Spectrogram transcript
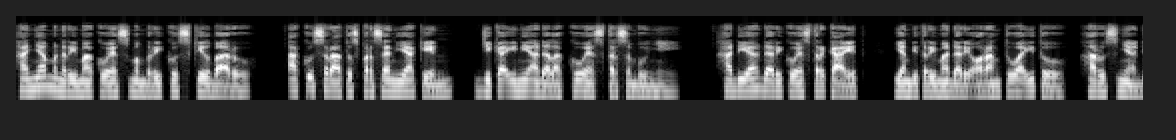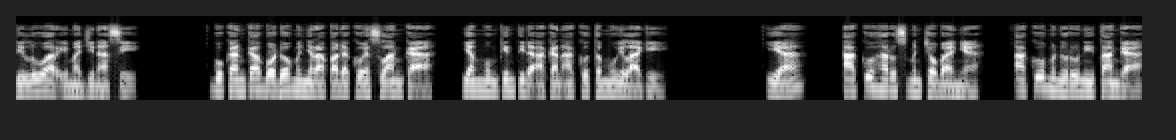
Hanya menerima kues memberiku skill baru. Aku 100% yakin, jika ini adalah kues tersembunyi. Hadiah dari kues terkait, yang diterima dari orang tua itu, harusnya di luar imajinasi. Bukankah bodoh menyerah pada kue langka, yang mungkin tidak akan aku temui lagi? Ya, aku harus mencobanya. Aku menuruni tangga.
